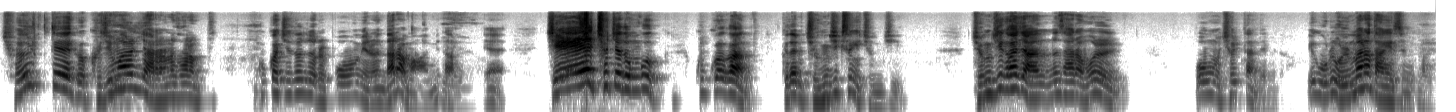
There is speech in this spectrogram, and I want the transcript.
절대 그 거짓말 잘하는 사람 국가 지도자를 뽑으면 나라 망합니다. 예. 제일 첫째 동부 국가관 그다음에 정직성이 정직. 정직하지 않는 사람을 뽑으면 절대 안 됩니다. 이거 우리 얼마나 당했습니까? 네.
